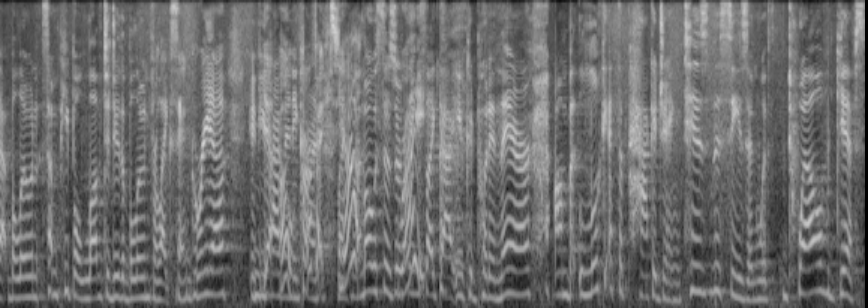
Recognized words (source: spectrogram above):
that balloon. Some people love to do the balloon for like sangria. If you yeah. have oh, any perfect. kind of like yeah. mimosas or right. things like that, you could put in there. Um, but look at the packaging. Tis the season with 12 gifts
